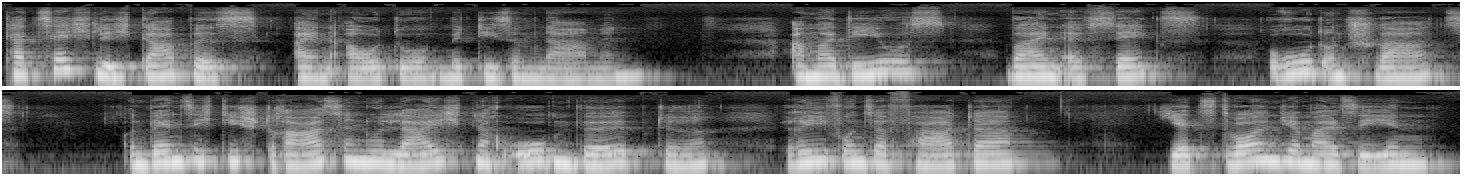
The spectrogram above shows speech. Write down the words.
Tatsächlich gab es ein Auto mit diesem Namen. Amadeus war ein F6, rot und schwarz, und wenn sich die Straße nur leicht nach oben wölbte, rief unser Vater, Jetzt wollen wir mal sehen,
